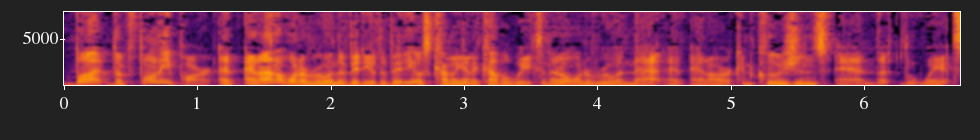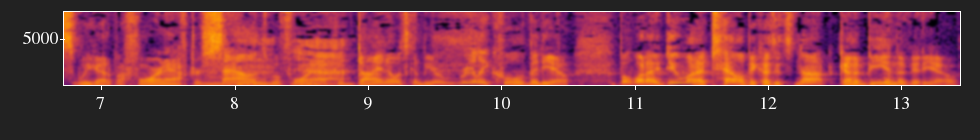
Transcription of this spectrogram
But the funny part, and, and I don't want to ruin the video. The video is coming in a couple weeks, and I don't want to ruin that and, and our conclusions and the, the way it's. We got a before and after mm-hmm. sounds, before and after dyno. It's going to be a really cool video. But what I do want to tell, because it's not going to be in the video,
